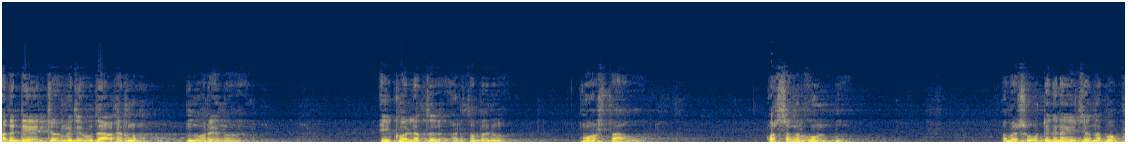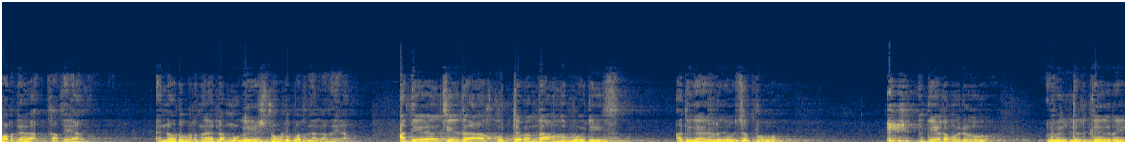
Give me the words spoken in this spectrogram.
അതിന്റെ ഏറ്റവും വലിയ ഉദാഹരണം എന്ന് പറയുന്നത് ഈ കൊല്ലത്ത് അടുത്തുള്ളൊരു മോഷ്ടാവ് വർഷങ്ങൾക്ക് മുൻപ് അപ്പോൾ ഷൂട്ടിങ്ങിനായി ചെന്നപ്പോൾ പറഞ്ഞ കഥയാണ്. എന്നോട് പറഞ്ഞതല്ല മുകേഷിനോട് പറഞ്ഞ കഥയാണ്. അദ്ദേഹം ചെയ്ത കുറ്റം എന്താണെന്ന് പോലീസ് അധികാരികൾ ചോദിച്ചപ്പോൾ അദ്ദേഹം ഒരു വീട്ടിൽ കയറി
